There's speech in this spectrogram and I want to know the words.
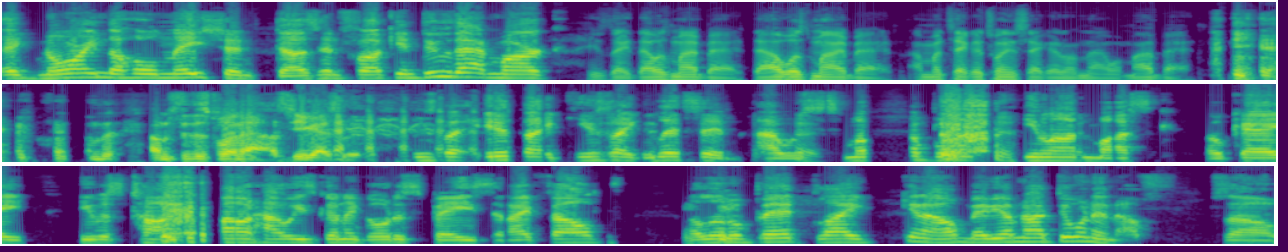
ignoring the whole nation doesn't fucking do that, Mark. He's like, that was my bad. That was my bad. I'm gonna take a 20 second on that one. My bad. I'm, I'm to this one out. See you guys later. He's like, he's like, he's like, listen, I was smoking a blunt with Elon Musk. Okay, he was talking about how he's going to go to space, and I felt a little bit like, you know, maybe I'm not doing enough. So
